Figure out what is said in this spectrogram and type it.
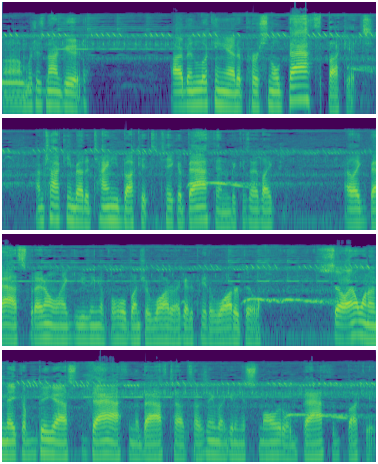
um, which is not good. I've been looking at a personal bath bucket. I'm talking about a tiny bucket to take a bath in because I like I like baths, but I don't like using up a whole bunch of water. I got to pay the water bill. So I don't want to make a big ass bath in the bathtub. So I was thinking about getting a small little bath bucket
